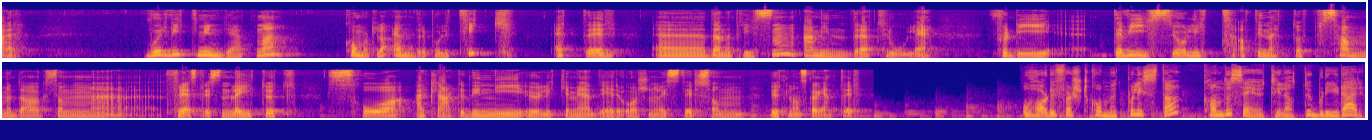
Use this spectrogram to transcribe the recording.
er. Hvorvidt myndighetene kommer til å endre politikk etter eh, denne prisen, er mindre trolig. Fordi eh, det viser jo litt at de nettopp samme dag som eh, fredsprisen ble gitt ut, så erklærte de ni ulike medier og journalister som utenlandske agenter. Og har du først kommet på lista, kan det se ut til at du blir der.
